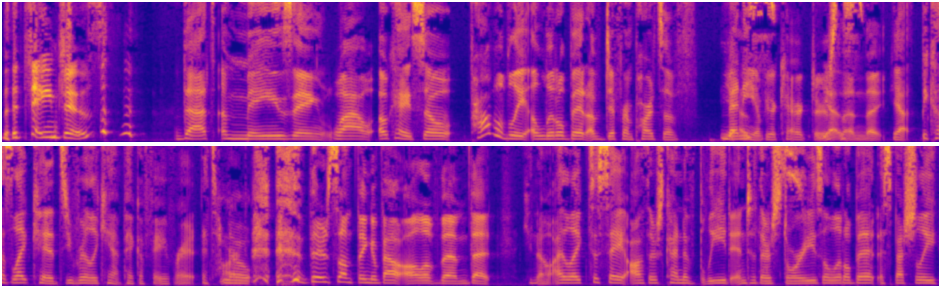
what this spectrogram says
the changes. That's amazing. Wow. Okay, so probably a little bit of different parts of many Yes. of your characters Yes. then that yeah. Because like kids you really can't pick a favorite. It's hard. No. there's something about all of them that you know i like to say authors kind of bleed into their stories a little bit especially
